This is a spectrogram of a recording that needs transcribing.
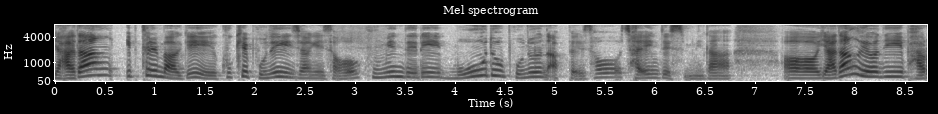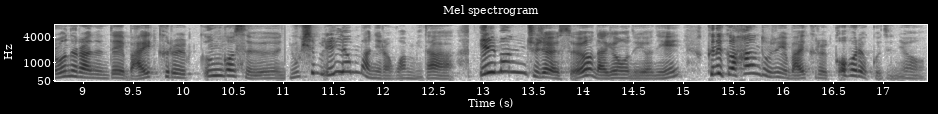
야당 입틀막이 국회 본회의장에서 국민들이 모두 보는 앞에서 자행됐습니다. 어, 야당 의원이 발언을 하는데 마이크를 끈 것은 61년 만이라고 합니다. 1번 주자였어요, 나경원 의원이. 근데 그 하는 도중에 마이크를 꺼버렸거든요.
